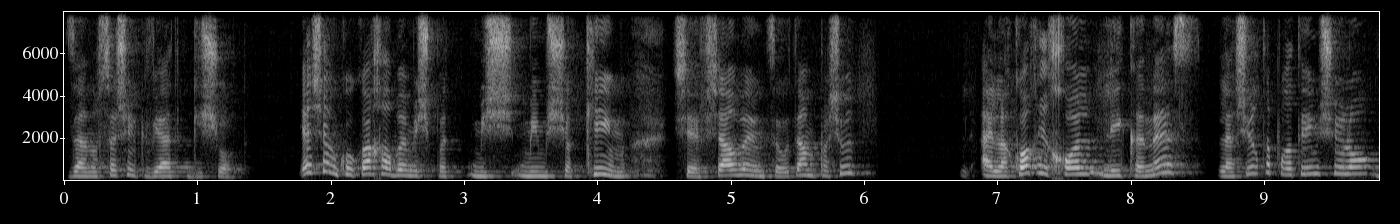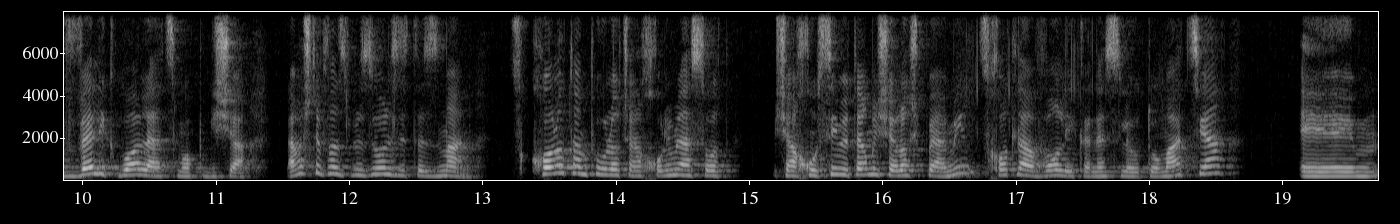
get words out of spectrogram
זה הנושא של קביעת פגישות. יש היום כל כך הרבה משפט, מש, ממשקים שאפשר באמצעותם, פשוט הלקוח יכול להיכנס, להשאיר את הפרטים שלו ולקבוע לעצמו פגישה. למה שתבזבזו על זה את הזמן? אז כל אותן פעולות שאנחנו יכולים לעשות, שאנחנו עושים יותר משלוש פעמים, צריכות לעבור להיכנס לאוטומציה. אמ,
